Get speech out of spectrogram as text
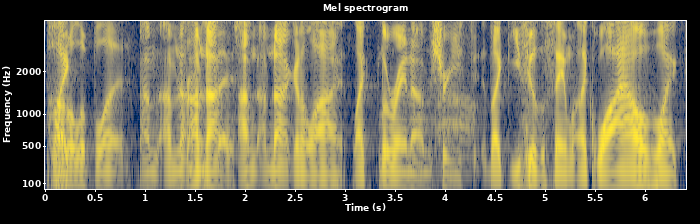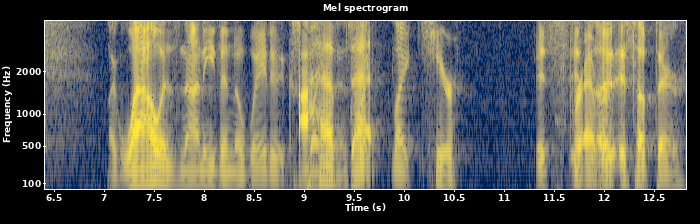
puddle like, of blood. I'm I'm not I'm not. I'm, I'm not gonna lie. Like Lorena, I'm sure you like you feel the same. way. Like wow, like like wow is not even a way to explain. I have this. that Like, like here. it's it's forever. uh, it's up there,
